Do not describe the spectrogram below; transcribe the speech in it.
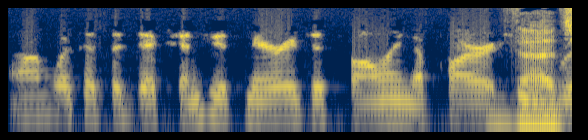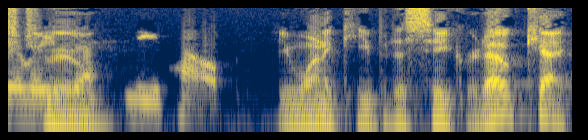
um, with this addiction, whose marriage is falling apart, That's who really true. just need help. You want to keep it a secret. Okay.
